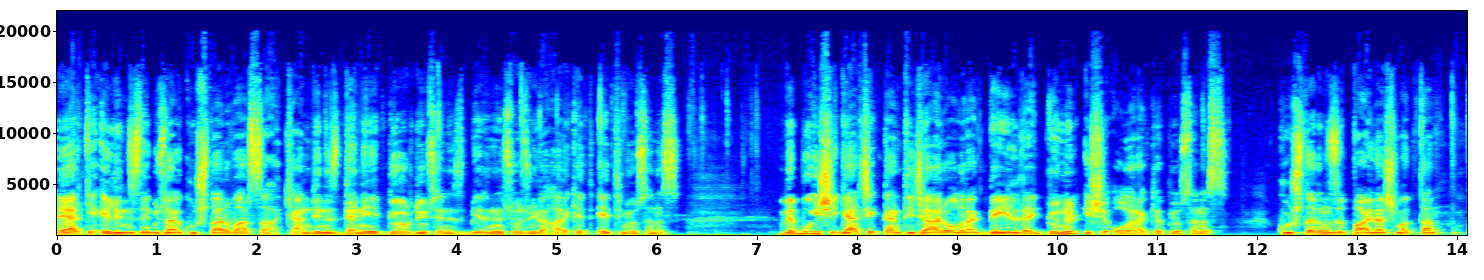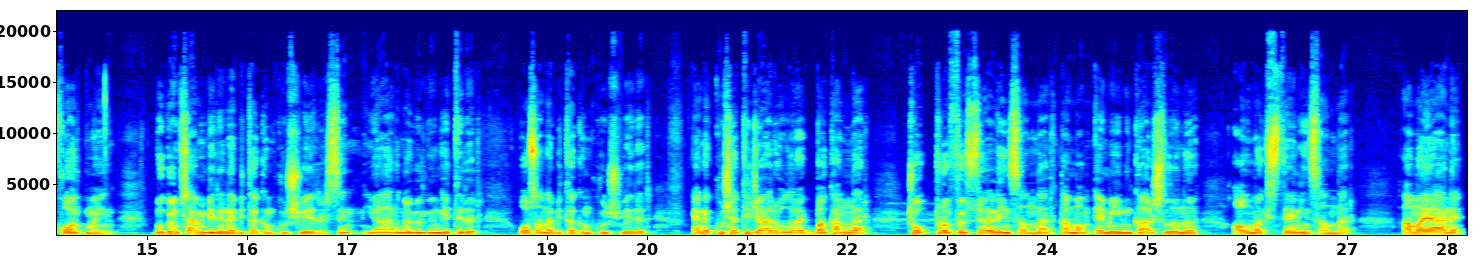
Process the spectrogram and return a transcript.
Eğer ki elinizde güzel kuşlar varsa, kendiniz deneyip gördüyseniz, birinin sözüyle hareket etmiyorsanız ve bu işi gerçekten ticari olarak değil de gönül işi olarak yapıyorsanız kuşlarınızı paylaşmaktan korkmayın. Bugün sen birine bir takım kuş verirsin, yarın öbür gün getirir o sana bir takım kuş verir. Yani kuşa ticari olarak bakanlar çok profesyonel insanlar. Tamam emeğinin karşılığını almak isteyen insanlar. Ama yani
